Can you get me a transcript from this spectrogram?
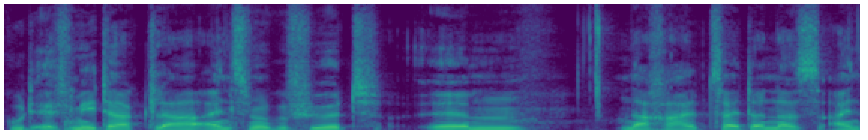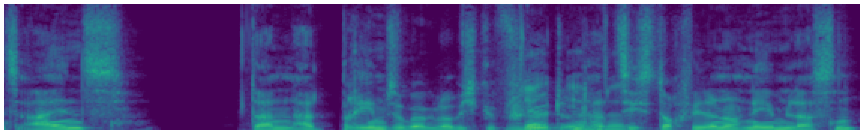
gut, Elfmeter, klar, 1-0 geführt. Ähm, nach der Halbzeit dann das 1-1. Dann hat Bremen sogar, glaube ich, geführt Ja, und hat sich's doch wieder noch nehmen lassen.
